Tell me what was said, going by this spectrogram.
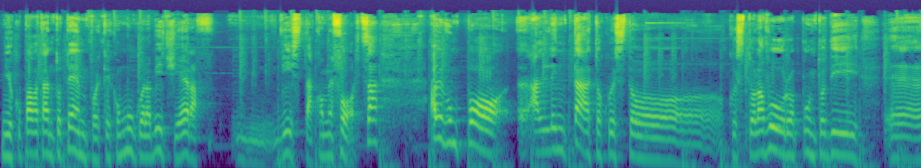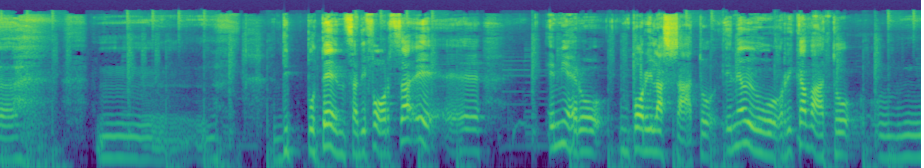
mi occupava tanto tempo e che comunque la bici era mm, vista come forza, avevo un po' eh, allentato questo, questo lavoro appunto di, eh, mm, di potenza, di forza e, eh, e mi ero un po' rilassato e ne avevo ricavato um,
